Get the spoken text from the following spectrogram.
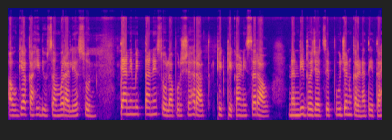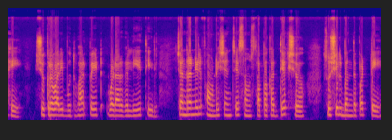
अवघ्या काही दिवसांवर आली असून त्यानिमित्ताने सोलापूर शहरात ठिकठिकाणी सराव नंदीध्वजाचे पूजन करण्यात येत आहे. शुक्रवारी बुधवार पेठ वडार गल्ली येथील चंद्रनील फाउंडेशनचे संस्थापक अध्यक्ष सुशील बंदपट्टे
